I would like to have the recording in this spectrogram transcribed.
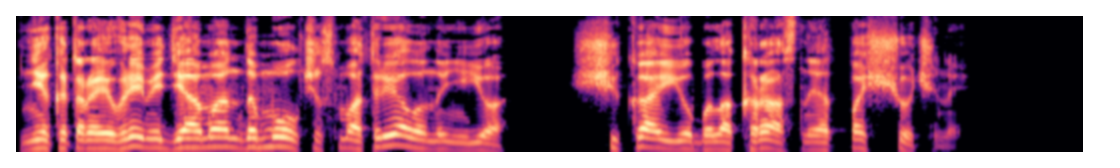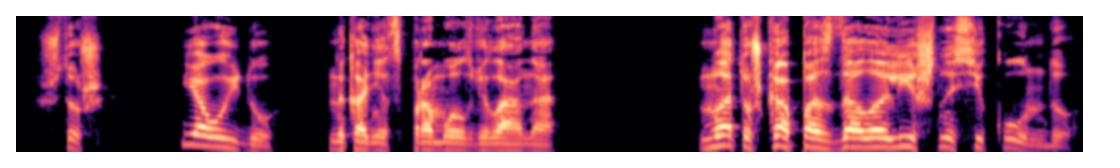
Некоторое время Диаманда молча смотрела на нее, щека ее была красной от пощечины. — Что ж, я уйду, — наконец промолвила она. Матушка опоздала лишь на секунду.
